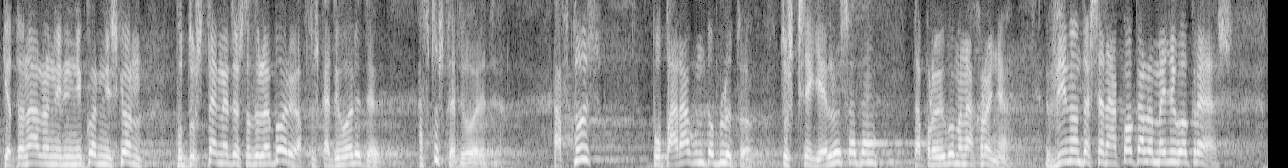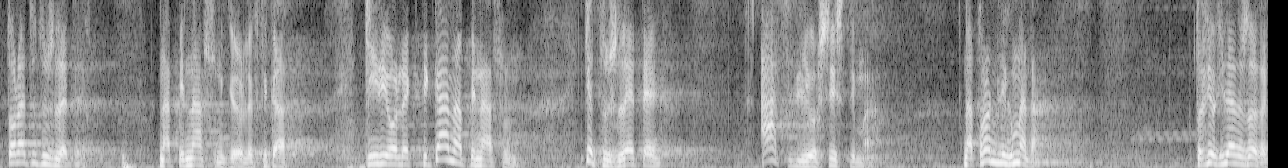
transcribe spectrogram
και των άλλων ελληνικών νησιών που τους στέλνετε στο δουλεμπόριο. Αυτούς κατηγορείτε. Αυτούς κατηγορείτε. Αυτούς που παράγουν τον πλούτο. Τους ξεγελούσατε τα προηγούμενα χρόνια, δίνοντας ένα κόκαλο με λίγο κρέας. Τώρα τι τους λέτε; Να πεινάσουν κυριολεκτικά. Κυριολεκτικά να πεινάσουν. Και τους λέτε άθλιο σύστημα. Να τρώνε λιγμένα. Το 2012.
